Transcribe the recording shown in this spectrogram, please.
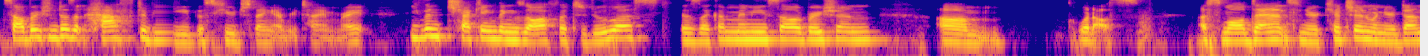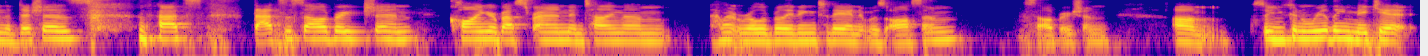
celebration doesn't have to be this huge thing every time, right? Even checking things off a to-do list is like a mini celebration. Um, what else? A small dance in your kitchen when you're done the dishes. that's that's a celebration. Calling your best friend and telling them I went rollerblading today and it was awesome. Celebration. Um, so you can really make it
